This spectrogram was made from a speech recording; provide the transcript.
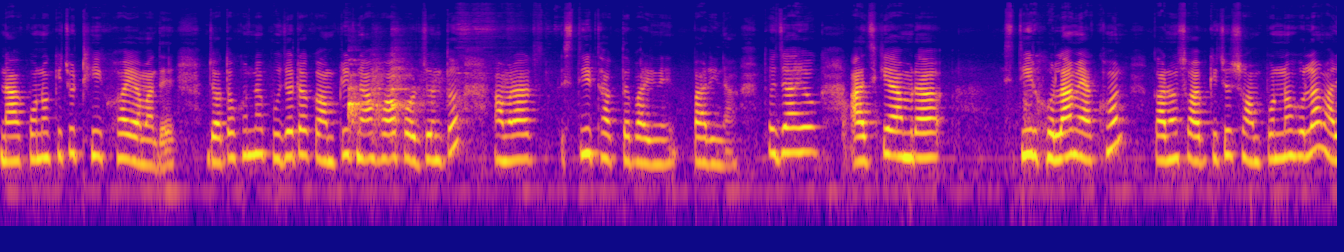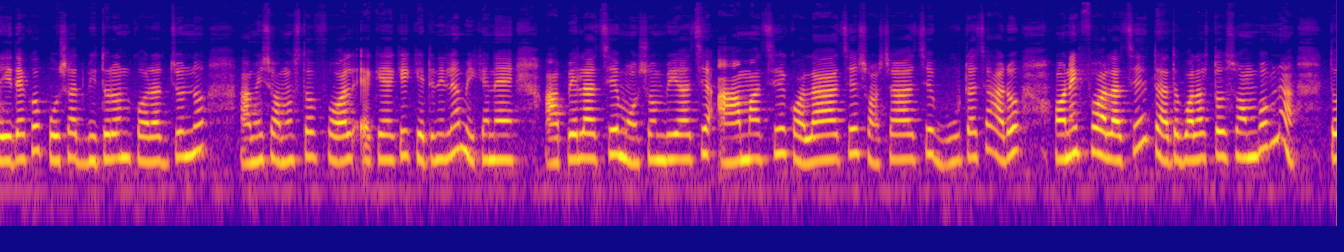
না কোনো কিছু ঠিক হয় আমাদের। যতক্ষণ না পুজোটা কমপ্লিট না হওয়া পর্যন্ত আমরা স্থির থাকতে পারি পারি না। তো যাই হোক, আজকে আমরা স্থির হলাম এখন, কারণ সব কিছু সম্পূর্ণ হলাম। আর এই দেখো, প্রসাদ বিতরণ করার জন্য আমি সমস্ত ফল একে একে কেটে নিলাম। এখানে আপেল আছে, মৌসম্বি আছে, আম আছে, কলা আছে শশা আছে, বুট আছে আরও অনেক ফল আছে। তা তো বলা তো সম্ভব না। তো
